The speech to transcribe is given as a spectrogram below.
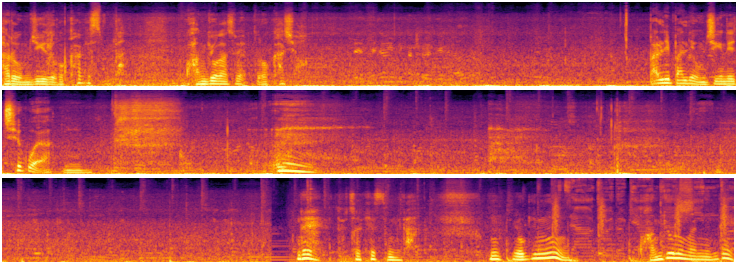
바로 움직이도록 하겠습니다. 광교 가서 뵙도록 하죠. 빨리빨리 움직이는 게 최고야. 음. 네, 도착했습니다. 음, 여기는 광교는 왔는데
